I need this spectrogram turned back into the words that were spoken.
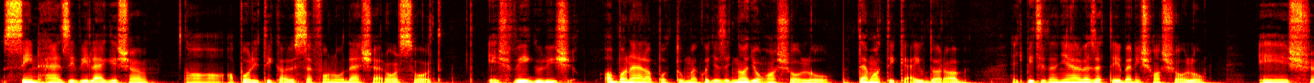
színházi világ és a, a, a politika összefonódásáról szólt, és végül is abban állapodtunk meg, hogy ez egy nagyon hasonló tematikájú darab, egy picit a nyelvezetében is hasonló, és,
